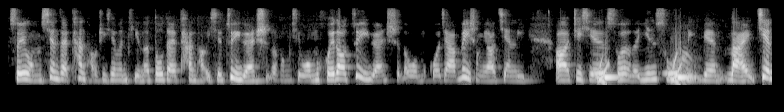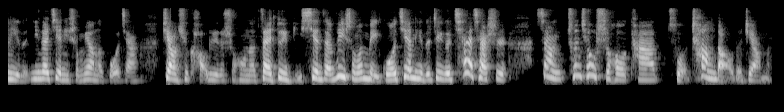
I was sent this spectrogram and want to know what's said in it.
所以我们现在探讨这些问题呢，都在探讨一些最原始的东西。我们回到最原始的，我们国家为什么要建立啊？这些所有的因素里边来建立的，应该建立什么样的国家？这样去考虑的时候呢，再对比现在为什么美国建立的这个，恰恰是像春秋时候他所倡导的这样的，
